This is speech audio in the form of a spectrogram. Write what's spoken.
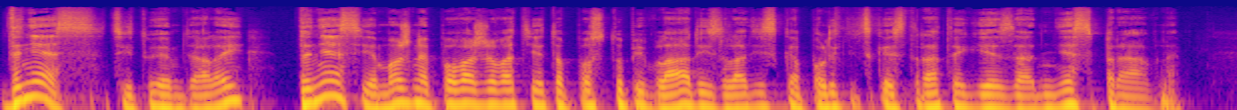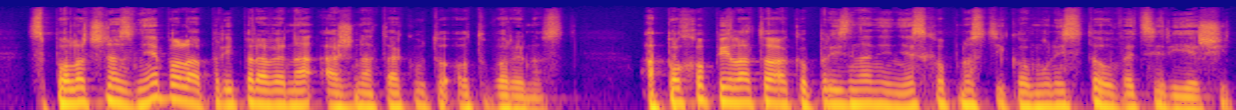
Dnes, citujem ďalej, dnes je možné považovať tieto postupy vlády z hľadiska politickej stratégie za nesprávne. Spoločnosť nebola pripravená až na takúto otvorenosť a pochopila to ako priznanie neschopnosti komunistov veci riešiť.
